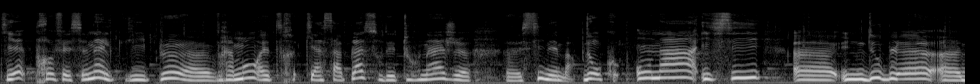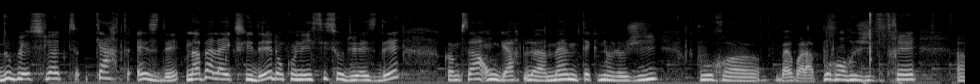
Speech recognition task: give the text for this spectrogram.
qui est professionnelle, qui peut euh, vraiment être, qui a sa place sur des tournages euh, cinéma. Donc on a ici euh, une double, double slot carte SD. On n'a pas la XUD, donc on est ici sur du SD. Comme ça, on garde la même technologie pour, euh, ben enregistrer euh,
